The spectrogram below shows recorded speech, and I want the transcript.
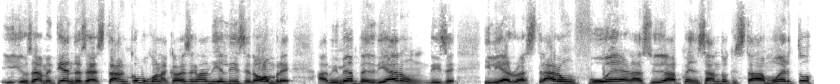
Y, o sea, ¿me entiendes? O sea, están como con la cabeza grande y él dice, no, hombre, a mí me apedrearon, dice, y le arrastraron fuera de la ciudad pensando que estaba muerto,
